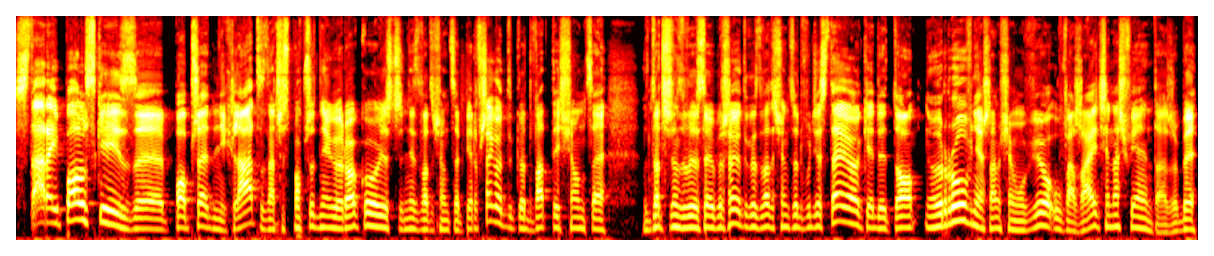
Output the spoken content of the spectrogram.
starej Polski z poprzednich lat, znaczy z poprzedniego roku, jeszcze nie z 2001, tylko 2000, z 2021, tylko z 2020, kiedy to również nam się mówiło, uważajcie na święta, żeby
